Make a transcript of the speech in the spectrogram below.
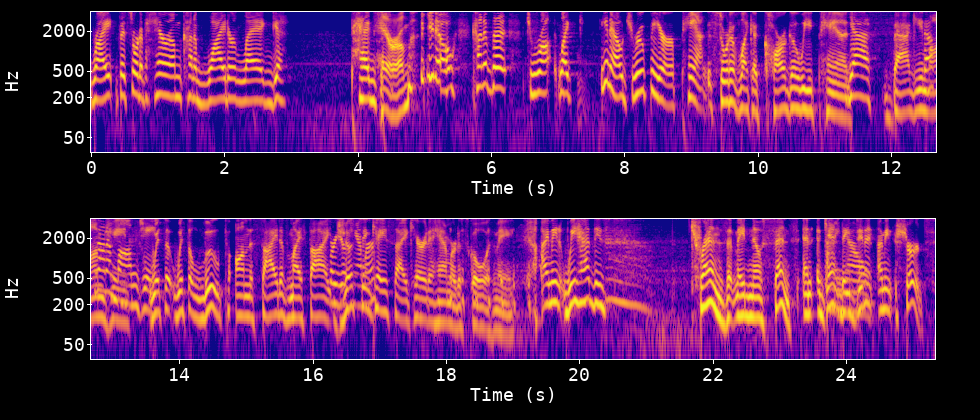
right? The sort of harem, kind of wider leg, pegged. harem. You know, kind of the dro- like, you know, droopier pants. sort of like a cargo-y pants, Yes. baggy That's mom, not a mom jean. with a with a loop on the side of my thigh, just hammer? in case I carried a hammer to school with me. I mean, we had these trends that made no sense, and again, they didn't. I mean, shirts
